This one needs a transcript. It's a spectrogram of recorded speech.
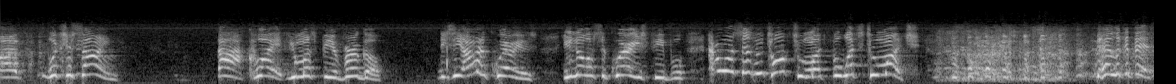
Uh, what's your sign? Ah, quiet. You must be a Virgo. You see, I'm an Aquarius. You know us Aquarius people. Everyone says we talk too much, but what's too much? hey, look at this.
